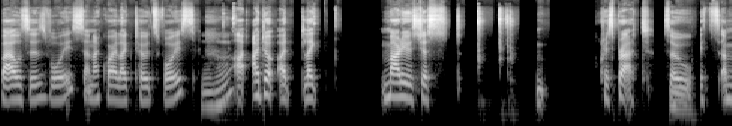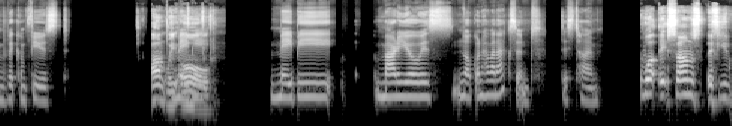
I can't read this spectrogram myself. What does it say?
Bowser's voice, and I quite like Toad's voice. Mm-hmm. I I don't I like Mario is just Chris Pratt, so it's I'm a bit confused. Aren't we Maybe- all? Maybe Mario is not gonna have an accent this time. Well, it sounds if you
